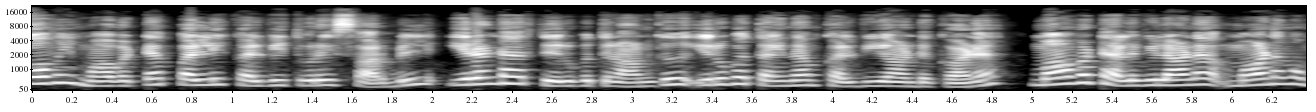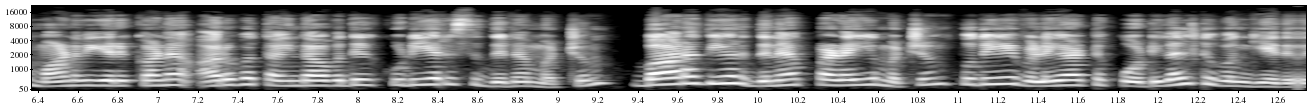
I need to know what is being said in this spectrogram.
கோவை மாவட்ட பள்ளி கல்வித்துறை சார்பில் இரண்டாயிரத்தி இருபத்தி நான்கு இருபத்தைந்தாம் கல்வியாண்டுக்கான மாவட்ட அளவிலான மாணவ மாணவியருக்கான அறுபத்தைந்தாவது குடியரசு தினம் மற்றும் பாரதியார் தின பழைய மற்றும் புதிய விளையாட்டுப் போட்டிகள் துவங்கியது.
